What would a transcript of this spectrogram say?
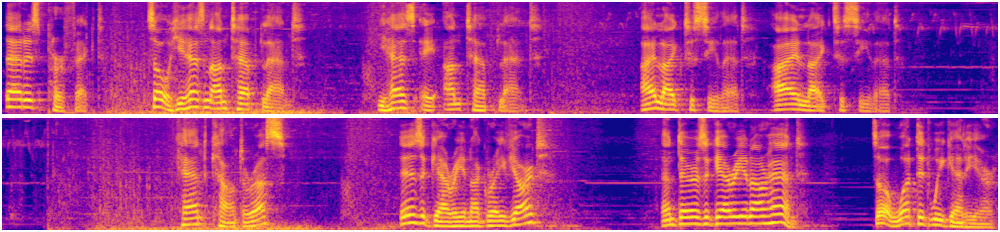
That is perfect. So, he has an untapped land. He has a untapped land. I like to see that. I like to see that can't counter us. There's a Gary in our graveyard. And there is a Gary in our hand. So, what did we get here?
